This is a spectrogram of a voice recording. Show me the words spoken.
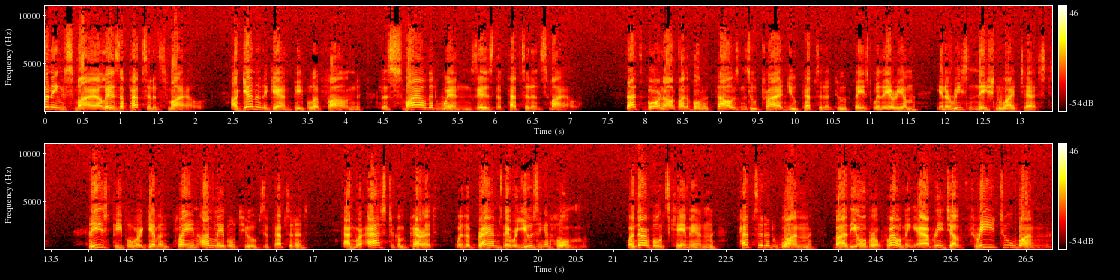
Winning smile is a Pepsodent smile. Again and again, people have found the smile that wins is the Pepsodent smile. That's borne out by the vote of thousands who tried new Pepsodent toothpaste with Irium in a recent nationwide test. These people were given plain, unlabeled tubes of Pepsodent and were asked to compare it with the brands they were using at home. When their votes came in, Pepsodent won by the overwhelming average of three to one.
